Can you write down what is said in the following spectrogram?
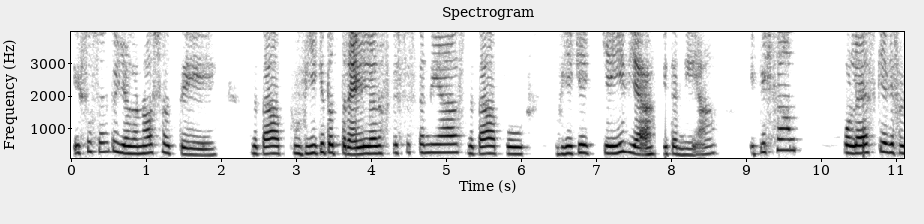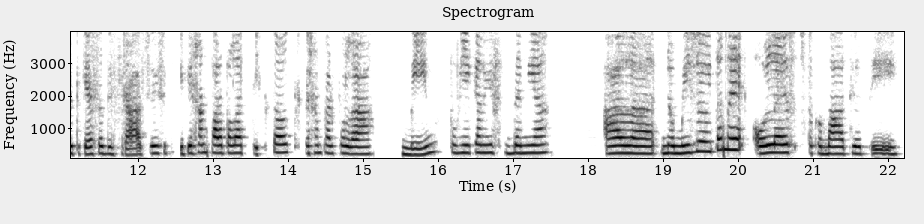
ίσως είναι το γεγονός ότι μετά που βγήκε το τρέιλερ αυτής της ταινίας, μετά που βγήκε και η ίδια η ταινία, υπήρχαν πολλές και διαφορετικές αντιδράσεις. Υπήρχαν πάρα πολλά TikTok, υπήρχαν πάρα πολλά meme που βγήκαν για αυτή την ταινία. Αλλά νομίζω ήταν όλες στο κομμάτι ότι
